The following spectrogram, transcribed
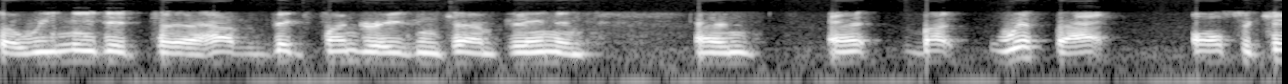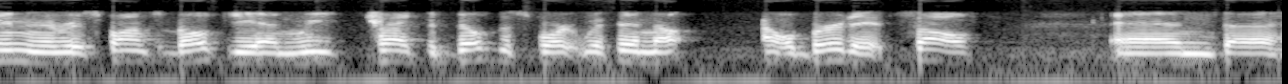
so we needed to have a big fundraising campaign and and, and but with that also came the responsibility and we tried to build the sport within Alberta itself and. Uh,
